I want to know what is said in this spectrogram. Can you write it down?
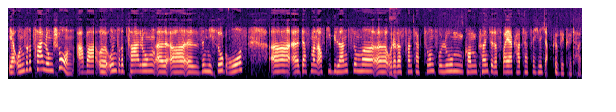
Ja, unsere Zahlungen schon, aber äh, unsere Zahlungen äh, äh, sind nicht so groß, äh, dass man auf die Bilanzsumme äh, oder das Transaktionsvolumen kommen könnte, das Wirecard tatsächlich abgewickelt hat.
